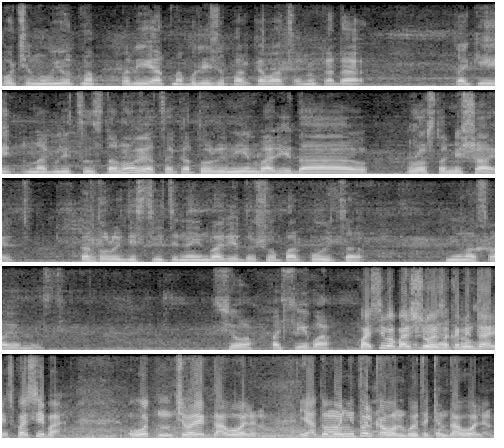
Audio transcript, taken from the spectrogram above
очень уютно, приятно ближе парковаться. Но когда такие наглецы становятся, которые не инвалиды, а просто мешают, которые действительно инвалиды, что паркуются не на своем месте. Все, спасибо. Спасибо большое Приятно. за комментарий, спасибо. Вот человек доволен. Я думаю, не только он будет этим доволен.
